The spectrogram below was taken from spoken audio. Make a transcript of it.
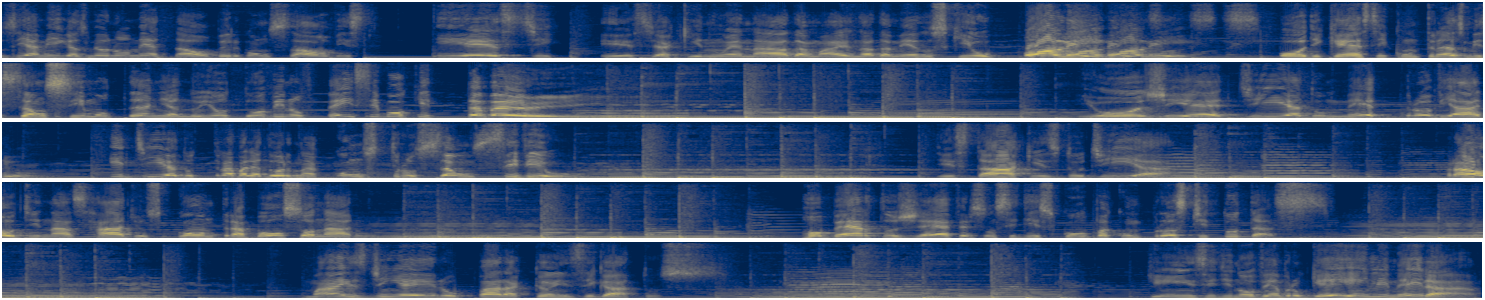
Amigos e amigas. Meu nome é Dalber Gonçalves e este, este aqui não é nada mais, nada menos que o Poli, Poli. podcast com transmissão simultânea no YouTube e no Facebook também. E hoje é dia do metroviário e dia do trabalhador na construção civil. Destaques do dia: Fraude nas rádios contra Bolsonaro. Roberto Jefferson se desculpa com prostitutas. Mais dinheiro para cães e gatos. 15 de novembro gay em Limeira.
